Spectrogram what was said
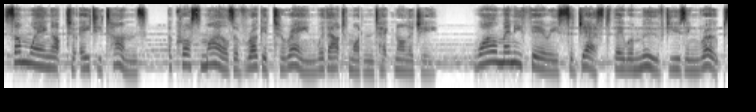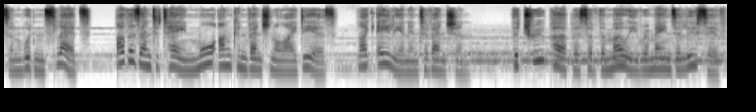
some weighing up to 80 tons, across miles of rugged terrain without modern technology. While many theories suggest they were moved using ropes and wooden sleds, others entertain more unconventional ideas, like alien intervention. The true purpose of the moai remains elusive,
